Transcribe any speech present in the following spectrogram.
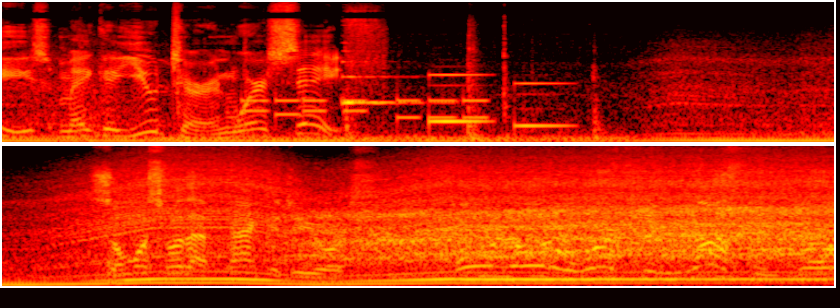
Please make a U-turn where safe. So much for that package of yours. Of work for nothing, bro.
